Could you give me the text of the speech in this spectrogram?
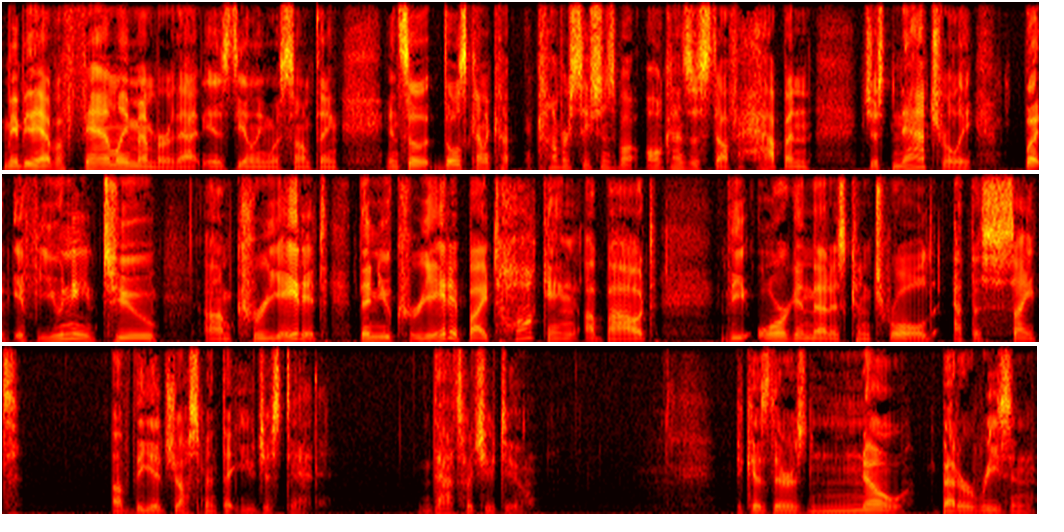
maybe they have a family member that is dealing with something. And so those kind of conversations about all kinds of stuff happen just naturally. But if you need to um, create it, then you create it by talking about the organ that is controlled at the site of the adjustment that you just did. That's what you do. Because there is no better reason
